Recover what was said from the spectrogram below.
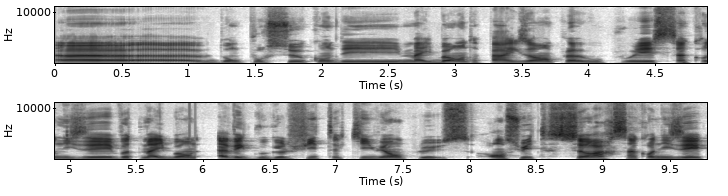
Euh, donc pour ceux qui ont des MyBand par exemple, vous pouvez synchroniser votre MyBand avec Google Fit qui lui en plus ensuite sera synchronisé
